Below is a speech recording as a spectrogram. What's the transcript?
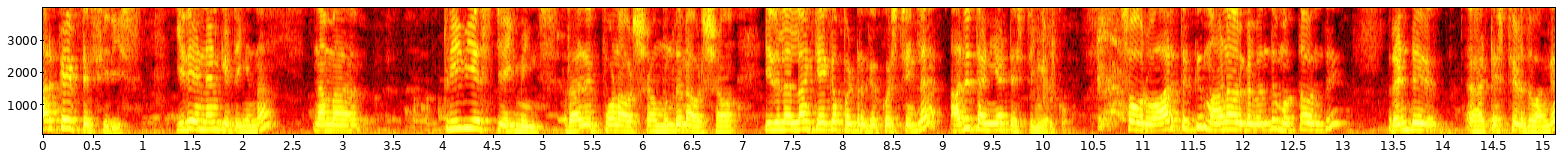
ஆர்கைவ் டெஸ்ட் சீரிஸ் இது என்னன்னு கேட்டிங்கன்னா நம்ம ப்ரீவியஸ் ஜெய் மீன்ஸ் அதாவது போன வருஷம் முந்தின வருஷம் இதிலெல்லாம் கேட்கப்பட்டிருக்க கொஸ்டினில் அது தனியாக டெஸ்டிங் இருக்கும். ஸோ ஒரு வாரத்துக்கு மாணவர்கள் வந்து மொத்தம் வந்து ரெண்டு டெஸ்ட் எழுதுவாங்க.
